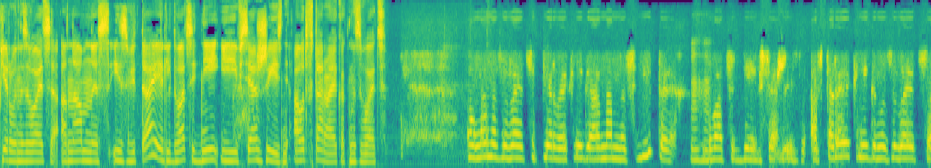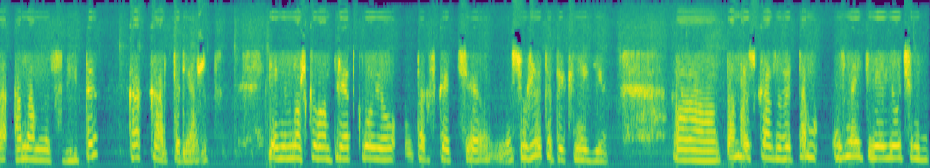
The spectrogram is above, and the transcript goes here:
первая называется «Анамнез из Витая» или «20 дней и вся жизнь». А вот вторая как называется? Она называется первая книга «Анамнез Витая», «20 дней и вся жизнь». А вторая книга называется «Анамнез Витая», «Как карта ляжет». Я немножко вам приоткрою, так сказать, э, сюжет этой книги. А, там рассказывает, там, знаете, я ее очень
